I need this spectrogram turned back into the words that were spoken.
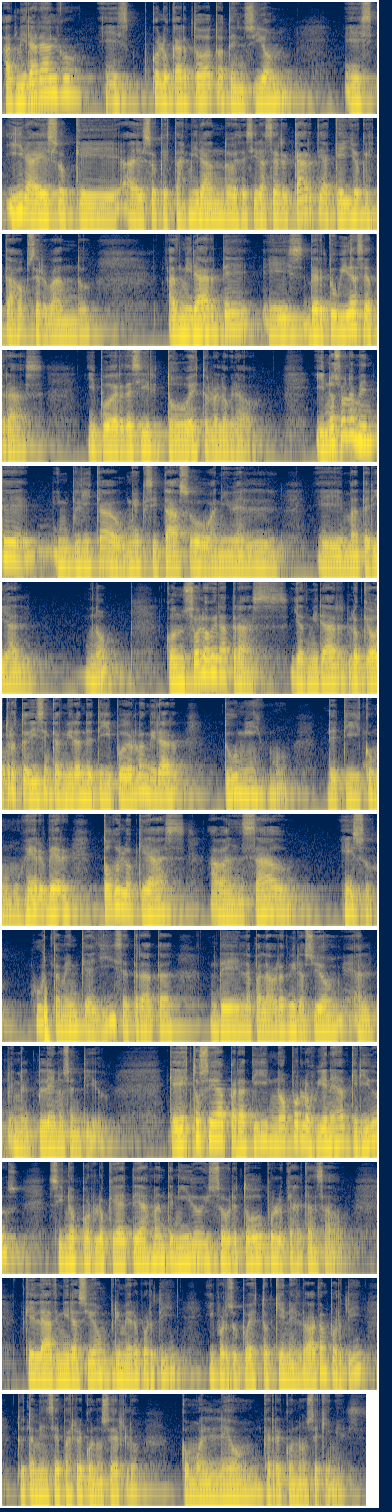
Admirar algo es colocar toda tu atención, es ir a eso que a eso que estás mirando, es decir, acercarte a aquello que estás observando. Admirarte es ver tu vida hacia atrás y poder decir todo esto lo he logrado. Y no solamente implica un exitazo a nivel eh, material, no. Con solo ver atrás y admirar lo que otros te dicen que admiran de ti y poderlo admirar tú mismo, de ti como mujer, ver todo lo que has avanzado, eso, justamente allí se trata de la palabra admiración en el pleno sentido. Que esto sea para ti no por los bienes adquiridos, sino por lo que te has mantenido y sobre todo por lo que has alcanzado. Que la admiración primero por ti y por supuesto quienes lo hagan por ti, tú también sepas reconocerlo como el león que reconoce quién es.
